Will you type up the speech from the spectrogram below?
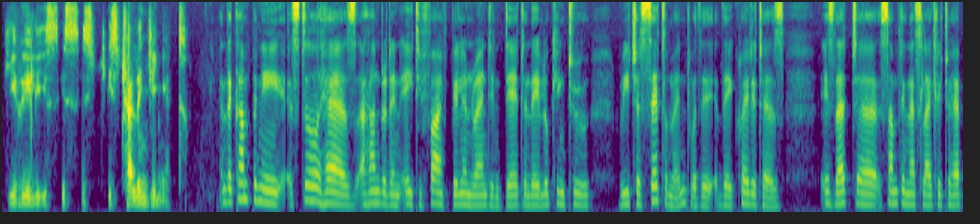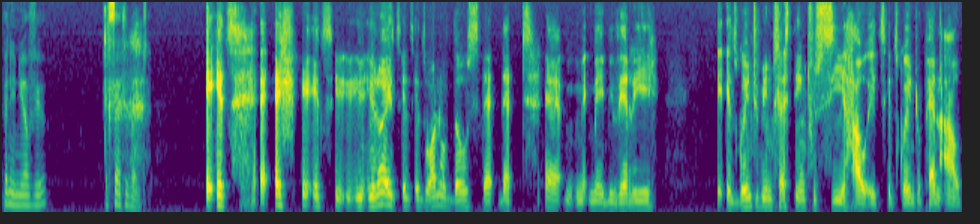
he really is is, is, is challenging it. And the company still has 185 billion rand in debt, and they're looking to reach a settlement with the, their creditors. Is that uh, something that's likely to happen in your view? A settlement? It's it's you know it's it's, it's one of those that that uh, may be very it's going to be interesting to see how it's it's going to pan out.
